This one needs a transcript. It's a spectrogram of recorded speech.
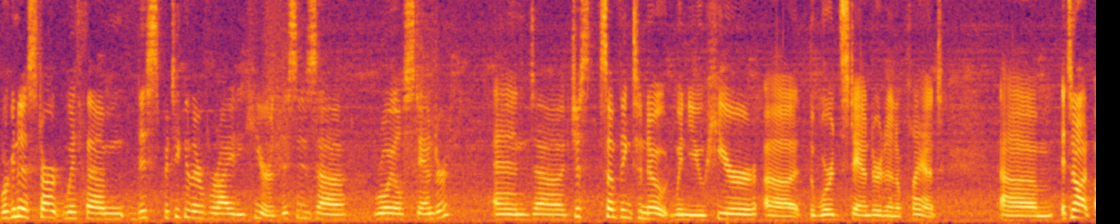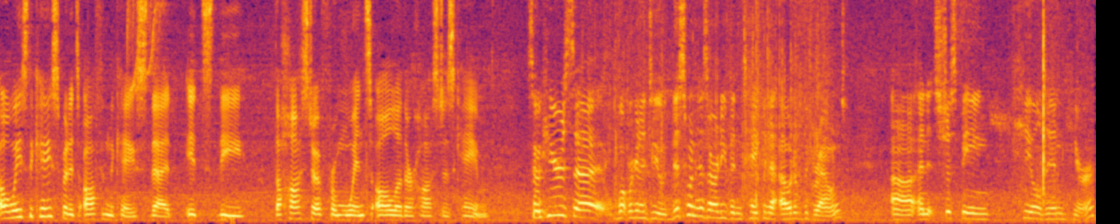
We're going to start with um, this particular variety here. This is uh, Royal Standard. And uh, just something to note when you hear uh, the word standard in a plant, um, it's not always the case, but it's often the case that it's the, the hosta from whence all other hostas came. So here's uh, what we're going to do. This one has already been taken out of the ground, uh, and it's just being healed in here.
